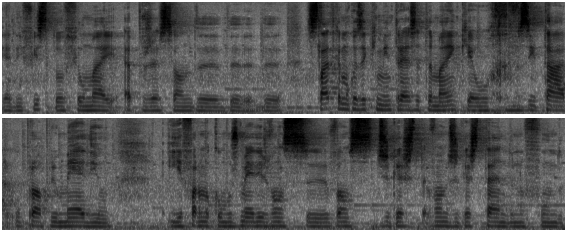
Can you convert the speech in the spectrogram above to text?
é difícil. Eu filmei a projeção de, de, de, slide, que é uma coisa que me interessa também, que é o revisitar o próprio médium e a forma como os médios vão se, vão se desgasta, vão desgastando no fundo.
